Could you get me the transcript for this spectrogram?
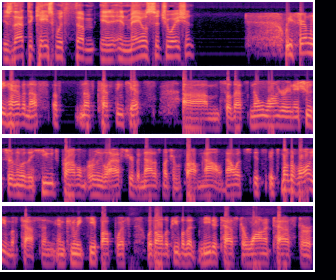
Is that the case with um, in, in Mayo's situation? We certainly have enough of, enough testing kits. Um, so that's no longer an issue. It Certainly was a huge problem early last year, but not as much of a problem now. Now it's it's it's more the volume of tests, and, and can we keep up with with all the people that need a test or want a test or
